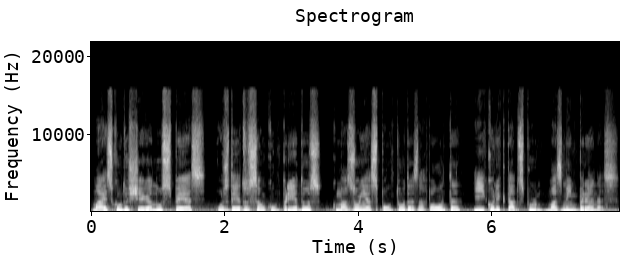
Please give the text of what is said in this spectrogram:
mas quando chega nos pés, os dedos são compridos, com umas unhas pontudas na ponta e conectados por umas membranas,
